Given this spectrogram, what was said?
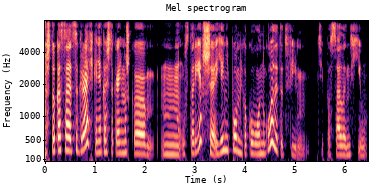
Что касается графики, она, конечно, такая немножко устаревшая, я не помню, какого он года этот фильм, типа Silent Hill,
